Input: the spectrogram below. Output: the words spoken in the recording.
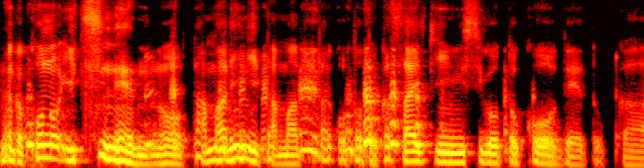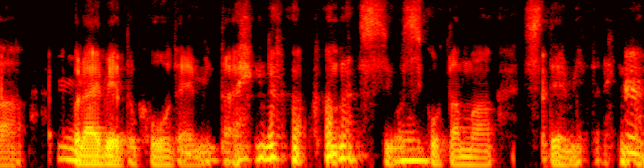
なんかこの1年のたまりにたまったこととか、最近仕事こうでとか、プライベートこうでみたいな話をしこたましてみたいな。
